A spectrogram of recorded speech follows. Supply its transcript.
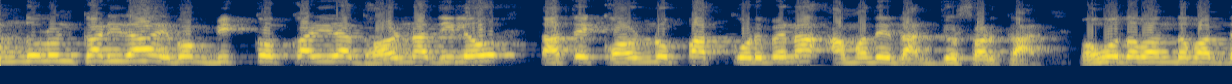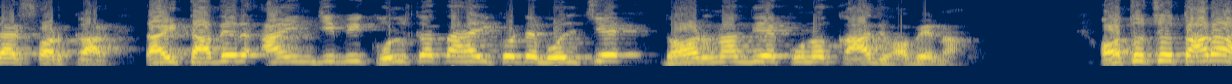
আন্দোলনকারীরা এবং বিক্ষোভকারীরা ধর্ণা দিলেও তাতে কর্ণপাত করবে না আমাদের রাজ্য সরকার, মমতা বন্দ্যোপাধ্যায়ের সরকার। তাই তাদের আইনজীবী কলকাতা হাইকোর্টে বলছে, ধর্ণা দিয়ে কোনো কাজ হবে না। অথচ তারা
